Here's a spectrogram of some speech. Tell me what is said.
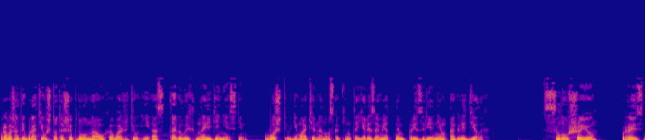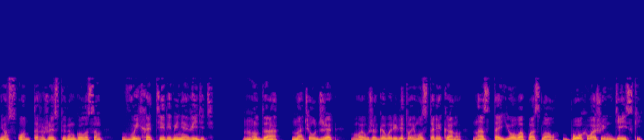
Провожатый братьев что-то шепнул на ухо вождю и оставил их наедине с ним. Вождь внимательно, но с каким-то еле заметным презрением оглядел их. «Слушаю», — произнес он торжественным голосом. «Вы хотели меня видеть?» «Ну да», — начал Джек. «Мы уже говорили твоему старикану. Нас Таева послал. Бог ваш индейский».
